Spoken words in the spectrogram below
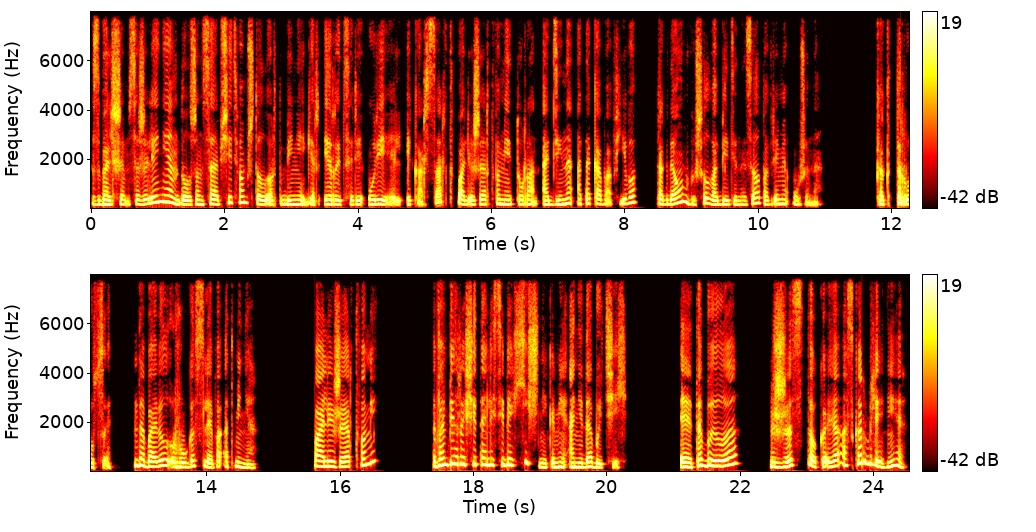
С большим сожалением должен сообщить вам, что лорд Бенегер и рыцари Уриэль и Карсарт пали жертвами Туран-Адина, атаковав его, когда он вышел в обеденный зал во время ужина как трусы», — добавил Руга слева от меня. «Пали жертвами?» Вампиры считали себя хищниками, а не добычей. Это было жестокое оскорбление.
